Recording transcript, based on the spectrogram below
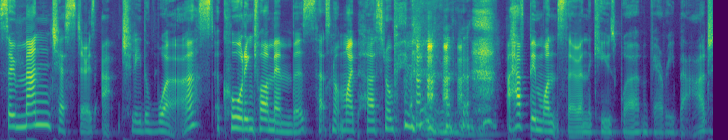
So Manchester is actually the worst, according to our members. That's not my personal opinion. I have been once though, and the queues were very bad.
